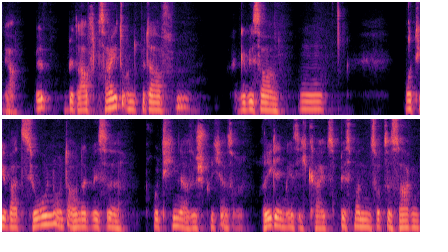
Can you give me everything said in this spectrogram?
Ja, bedarf Zeit und bedarf gewisser mh, hm, Motivation und auch eine gewisse Routine, also sprich also Regelmäßigkeit, bis man sozusagen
